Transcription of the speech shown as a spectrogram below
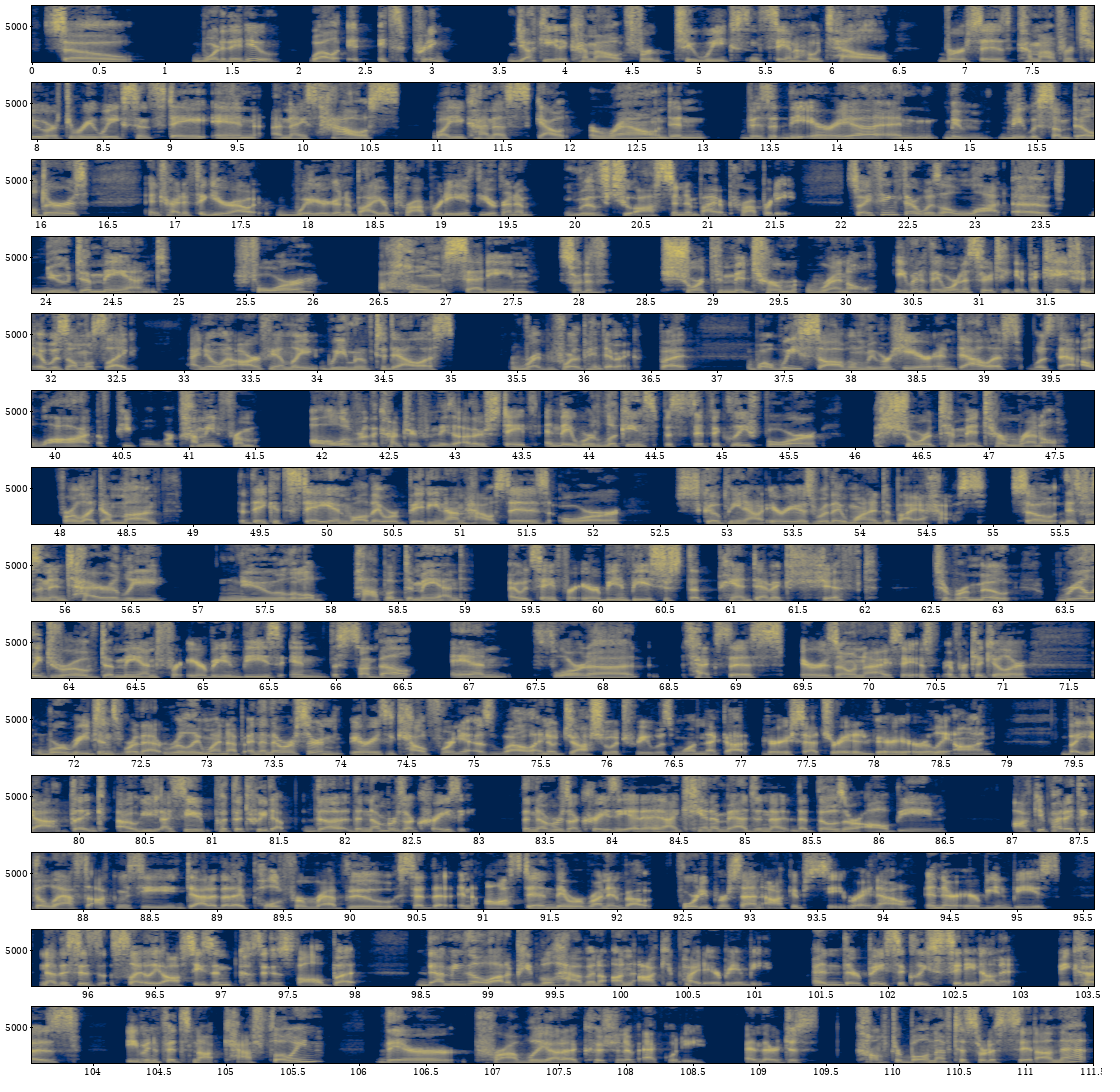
So what do they do? Well, it, it's pretty yucky to come out for two weeks and stay in a hotel versus come out for two or three weeks and stay in a nice house while you kind of scout around and visit the area and maybe meet with some builders and try to figure out where you're going to buy your property if you're going to move to Austin and buy a property. So I think there was a lot of new demand for a home setting sort of short to midterm rental, even if they weren't necessarily taking a vacation. It was almost like, I know in our family, we moved to Dallas right before the pandemic, but what we saw when we were here in Dallas was that a lot of people were coming from all over the country from these other states and they were looking specifically for a short to midterm rental for like a month that they could stay in while they were bidding on houses or scoping out areas where they wanted to buy a house. So this was an entirely new little pop of demand, I would say, for Airbnb is just the pandemic shift to remote really drove demand for Airbnbs in the Sun Belt and Florida, Texas, Arizona, I say in particular, were regions where that really went up. And then there were certain areas of California as well. I know Joshua Tree was one that got very saturated very early on. But yeah, like oh, I see you put the tweet up. The the numbers are crazy. The numbers are crazy, and, and I can't imagine that that those are all being occupied. I think the last occupancy data that I pulled from Rabbu said that in Austin, they were running about 40% occupancy right now in their Airbnbs. Now, this is slightly off season because it is fall, but that means a lot of people have an unoccupied Airbnb and they're basically sitting on it because even if it's not cash flowing, they're probably on a cushion of equity and they're just comfortable enough to sort of sit on that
